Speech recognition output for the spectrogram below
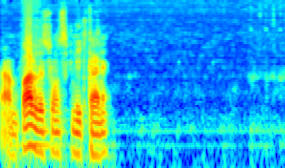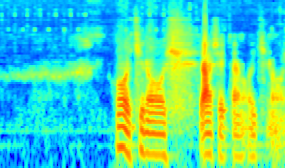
Tamam, vardı son spinde iki tane. O iki oy. Gerçekten o iki oy.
